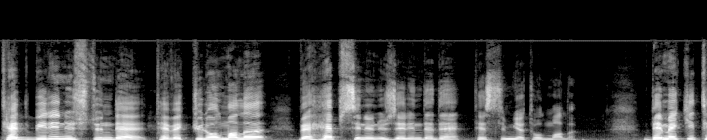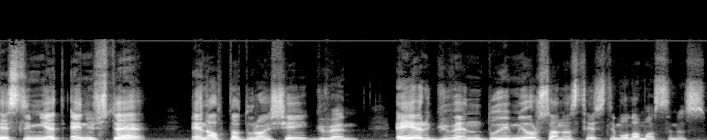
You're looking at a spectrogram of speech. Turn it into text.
Tedbirin üstünde tevekkül olmalı ve hepsinin üzerinde de teslimiyet olmalı. Demek ki teslimiyet en üstte en altta duran şey güven. Eğer güven duymuyorsanız teslim olamazsınız.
